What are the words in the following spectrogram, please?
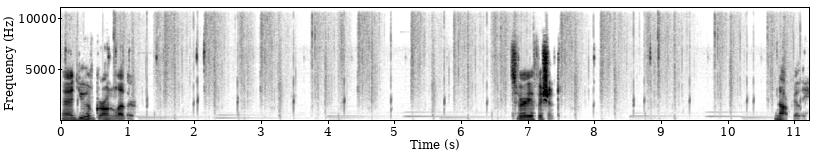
And you have grown leather. It's very efficient. Not really.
